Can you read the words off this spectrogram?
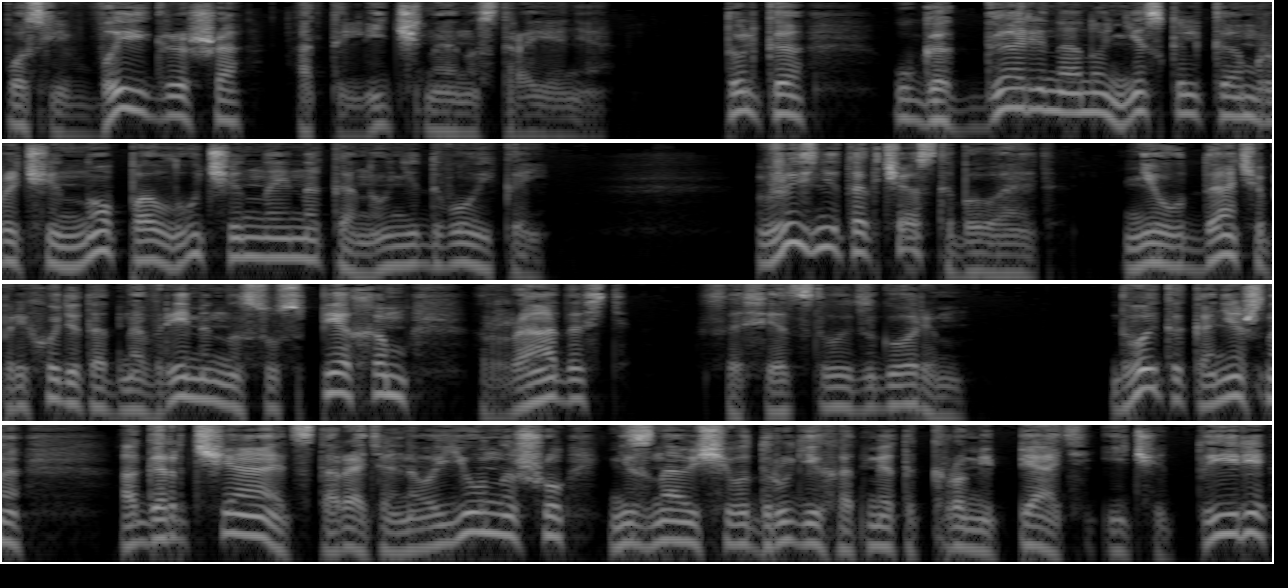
после выигрыша отличное настроение. Только у Гагарина оно несколько омрачено полученной накануне двойкой. В жизни так часто бывает. Неудача приходит одновременно с успехом, радость соседствует с горем. Двойка, конечно, огорчает старательного юношу, не знающего других отметок, кроме пять и четыре,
